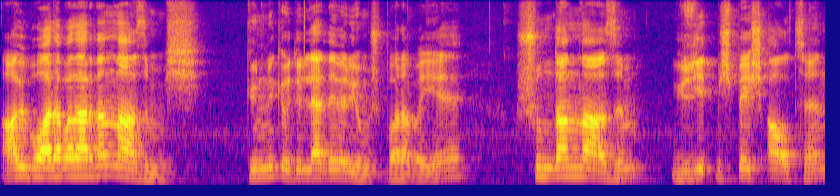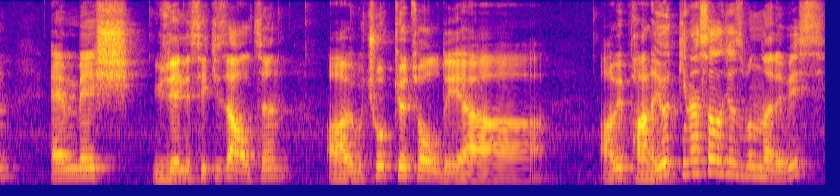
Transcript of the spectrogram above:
Abi bu arabalardan lazımmış. Günlük ödüllerde veriyormuş bu arabayı. Şundan lazım. 175 altın. M5 158 altın. Abi bu çok kötü oldu ya. Abi para yok ki nasıl alacağız bunları biz?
